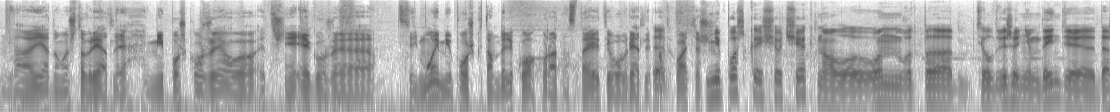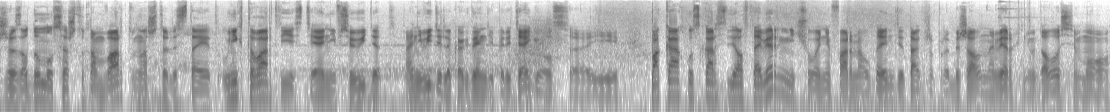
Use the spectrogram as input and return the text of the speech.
Да, я думаю, что вряд ли. Мипошка уже его... э, Точнее, Эго уже седьмой. Мипошка там далеко аккуратно стоит. Его вряд ли Да, подхватишь. Мипошка еще чекнул. Он вот по телодвижениям Дэнди даже задумался, что там вард у нас что ли стоит. У них-то вард есть, и они все видят. Они видели, как Дэнди перетягивался. И пока Хускар сидел в таверне, ничего не фармил, Дэнди также пробежал наверх. Не удалось ему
